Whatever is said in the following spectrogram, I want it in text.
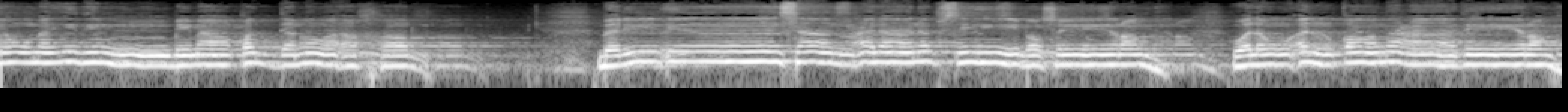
يومئذ بما قدم وأخر. بل الإنسان على نفسه بصيرة ولو ألقى معاذيره.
